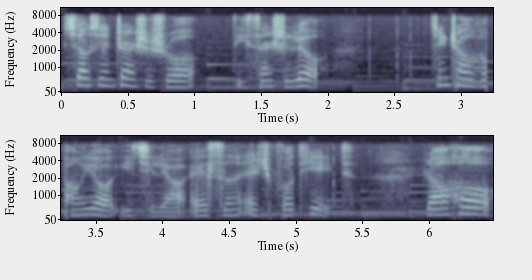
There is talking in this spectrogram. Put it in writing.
笑线战士说：“第三十六，经常和朋友一起聊 S N H forty eight，然后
